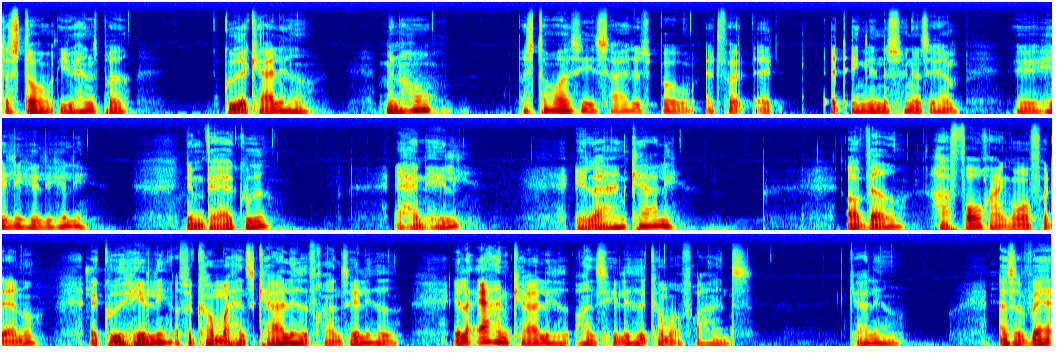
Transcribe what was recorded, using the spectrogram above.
der står i Johannes brev, Gud er kærlighed. Men hov, der står også i Esajas bog, at, folk, at, at englene synger til ham, øh, hellig, hellig, hellig. Jamen, hvad er Gud? Er han hellig? Eller er han kærlig? Og hvad har forrang over for det andet? Er Gud hellig, og så kommer hans kærlighed fra hans hellighed? Eller er han kærlighed, og hans hellighed kommer fra hans kærlighed? Altså, hvad,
